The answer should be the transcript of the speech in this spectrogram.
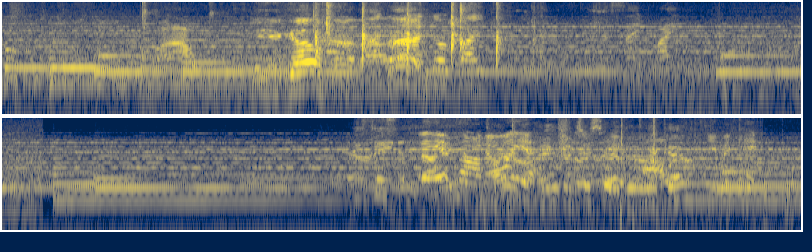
Wow. Here you go. This is the end, aren't you? Just every weekend.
